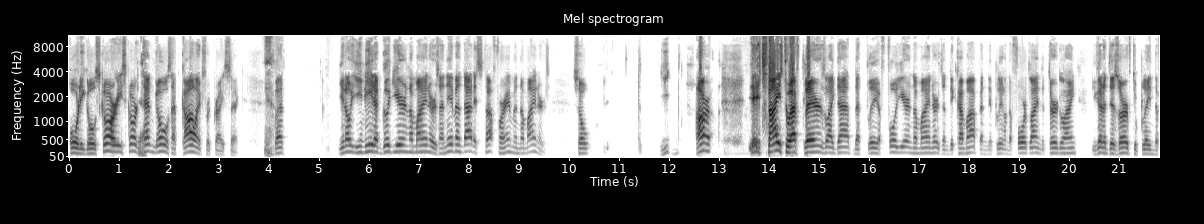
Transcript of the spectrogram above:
40 goal scorer. He scored yeah. 10 goals at college, for Christ's sake. Yeah. But, you know, you need a good year in the minors. And even that is tough for him in the minors. So, you, our, it's nice to have players like that that play a full year in the minors and they come up and they play on the fourth line, the third line. You got to deserve to play in the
